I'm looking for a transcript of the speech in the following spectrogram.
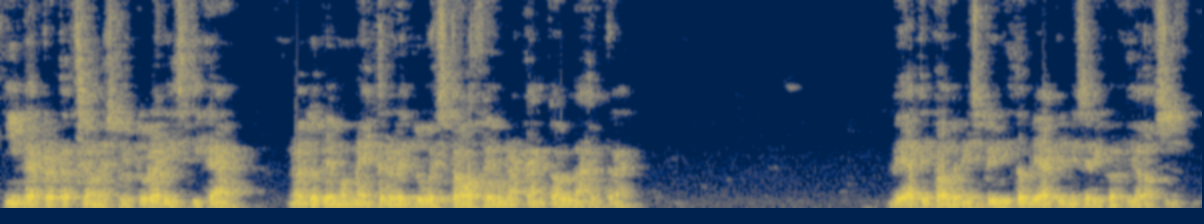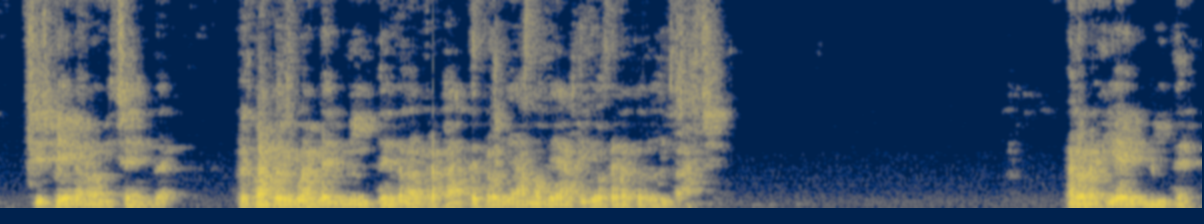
interpretazione strutturalistica, noi dobbiamo mettere le due strofe una accanto all'altra. Beati poveri in spirito, beati misericordiosi. Si spiegano a vicenda. Per quanto riguarda il mite, dall'altra parte troviamo beati gli operatori di pace. Allora chi è il mite?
